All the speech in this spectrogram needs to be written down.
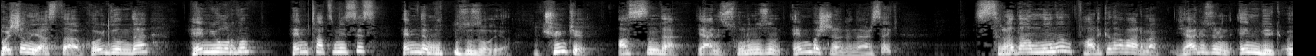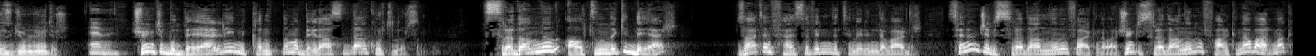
başını yastığa koyduğunda hem yorgun hem tatminsiz hem de mutsuz oluyor. Çünkü aslında yani sorunuzun en başına dönersek sıradanlığının farkına varmak yeryüzünün en büyük özgürlüğüdür. Evet. Çünkü bu değerli mi kanıtlama belasından kurtulursun. Sıradanlığın altındaki değer zaten felsefenin de temelinde vardır. Sen önce bir sıradanlığının farkına var. Çünkü sıradanlığının farkına varmak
